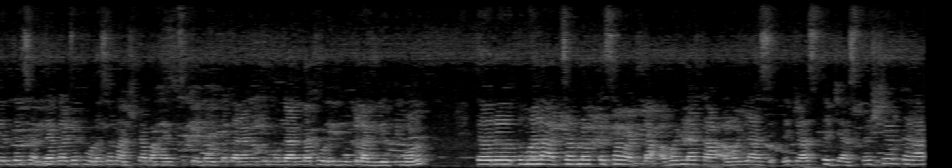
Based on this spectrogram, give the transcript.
त्यानंतर संध्याकाळचं थोडंसं नाश्ता बाहेरचं केलं होतं कारण की मुलांना थोडी भूक लागली होती म्हणून तर तुम्हाला आजचा ब्लॉग कसा वाटला? आवडला का? आवडला असेल तर जास्तीत जास्त शेअर करा.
